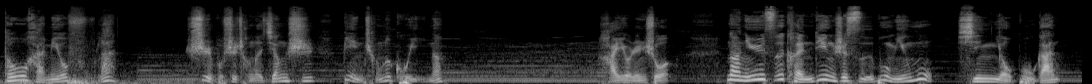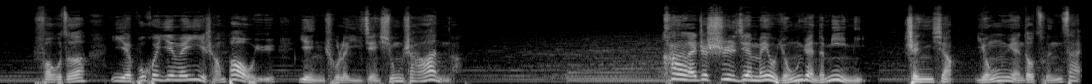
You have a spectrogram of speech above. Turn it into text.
都还没有腐烂，是不是成了僵尸，变成了鬼呢？还有人说。那女子肯定是死不瞑目，心有不甘，否则也不会因为一场暴雨引出了一件凶杀案呢。看来这世间没有永远的秘密，真相永远都存在，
